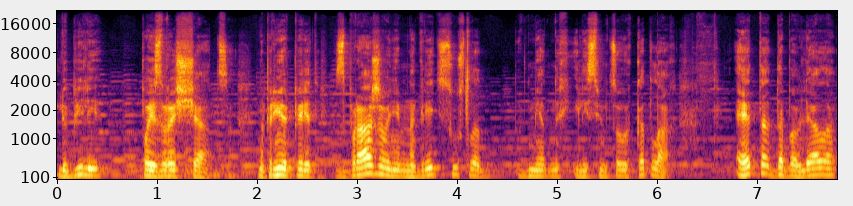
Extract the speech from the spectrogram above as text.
любили поизвращаться. Например, перед сбраживанием нагреть сусло в медных или свинцовых котлах. Это добавляло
